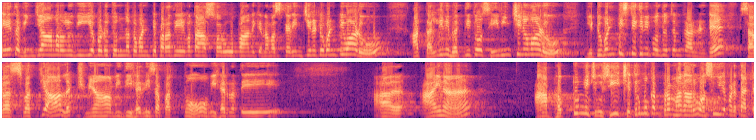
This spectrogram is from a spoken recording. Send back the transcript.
చేత విద్యామరలు వీయబడుతున్నటువంటి పరదేవతా స్వరూపానికి నమస్కరించినటువంటి వాడు ఆ తల్లిని భక్తితో సేవించిన వాడు ఎటువంటి స్థితిని పొందుతుంటాడంటే సరస్వత్యా లక్ష్మ్యా విధిహరి సపత్నో విహరతే. ఆయన ఆ భక్తుణ్ణి చూసి చతుర్ముఖ బ్రహ్మగారు అసూయ పడతాట.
